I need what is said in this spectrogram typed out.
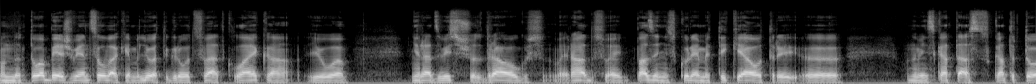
un to bieži vien cilvēkiem ir ļoti grūti svētku laikā, jo viņi redz visus šos draugus, vai rādus, vai paziņas, kuriem ir tik jautri. Uh, Un viņi skatās katru to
